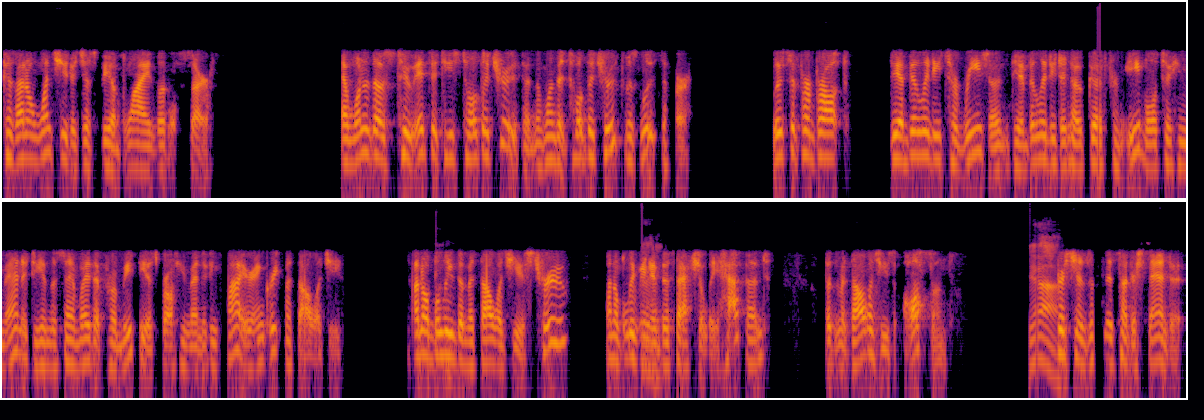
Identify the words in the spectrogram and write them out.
because I don't want you to just be a blind little serf. And one of those two entities told the truth, and the one that told the truth was Lucifer. Lucifer brought the ability to reason, the ability to know good from evil to humanity in the same way that Prometheus brought humanity fire in Greek mythology. I don't believe the mythology is true. I don't believe any of this actually happened, but the mythology is awesome. Yeah. Christians misunderstand it.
